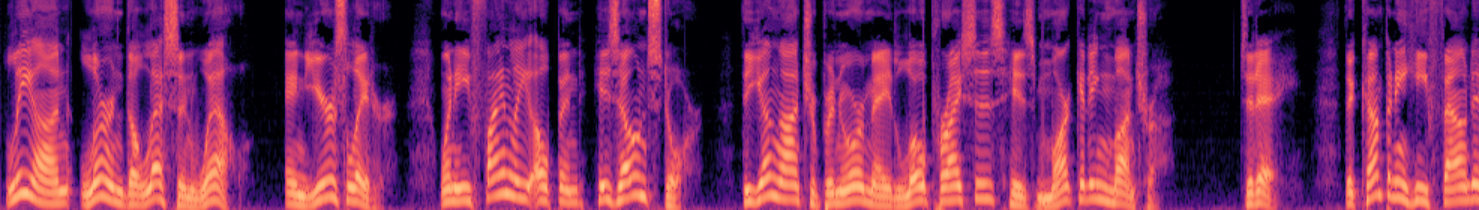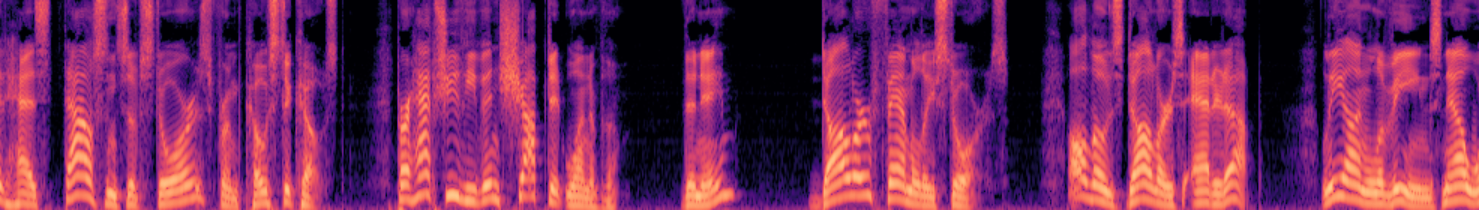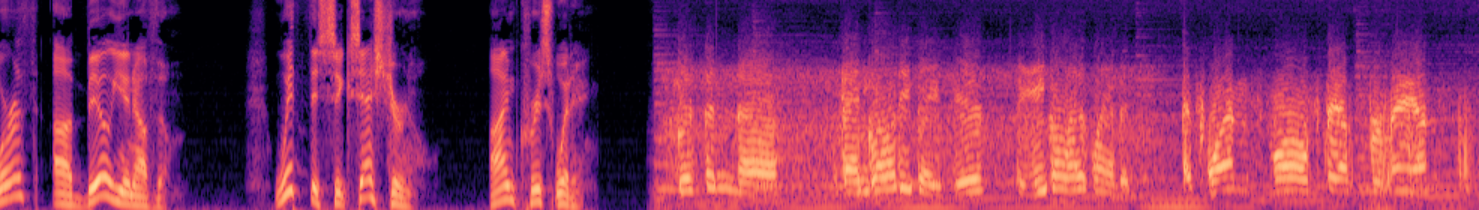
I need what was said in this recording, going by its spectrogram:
Leon learned the lesson well, and years later, when he finally opened his own store, the young entrepreneur made low prices his marketing mantra. Today, the company he founded has thousands of stores from coast to coast. Perhaps you've even shopped at one of them. The name? Dollar Family Stores. All those dollars added up. Leon Levine's now worth a billion of them. With the Success Journal, I'm Chris Whitting. Listen, uh, Tranquility Base here. The Eagle has landed. It's one small step for man.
